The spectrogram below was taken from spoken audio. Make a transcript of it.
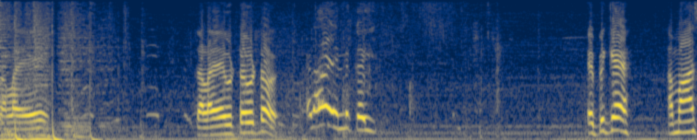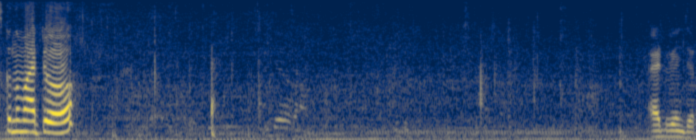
തളയെ. തളയെ വിട്ടോ വിട്ടോ. എടാ എന്റെ കൈ എപ്പിക്കേ? ആ മാസ്ക് ഒന്ന് മാറ്റുവോ? അഡ്വഞ്ചർ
